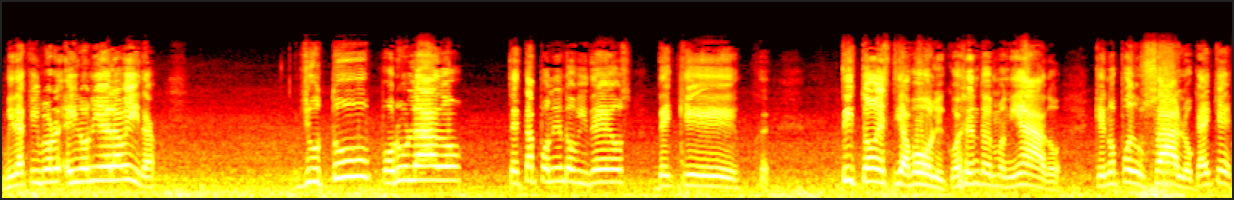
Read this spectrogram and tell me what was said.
Mira qué ironía de la vida. YouTube, por un lado, te está poniendo videos de que Tito es diabólico, es endemoniado, que no puede usarlo, que, hay que,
